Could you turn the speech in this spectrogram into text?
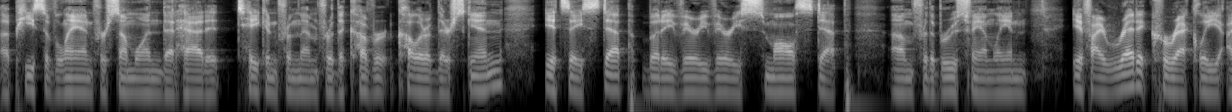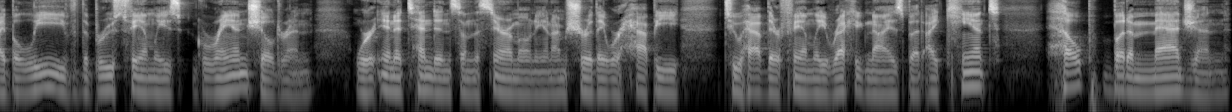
a piece of land for someone that had it taken from them for the cover color of their skin it's a step, but a very, very small step um, for the Bruce family. And if I read it correctly, I believe the Bruce family's grandchildren were in attendance on the ceremony, and I'm sure they were happy to have their family recognized. But I can't help but imagine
